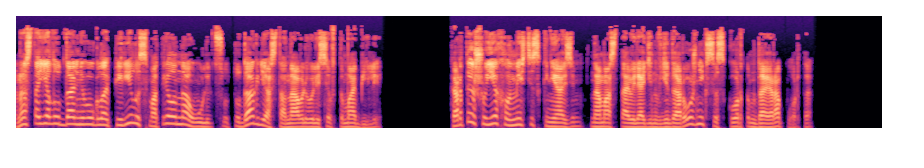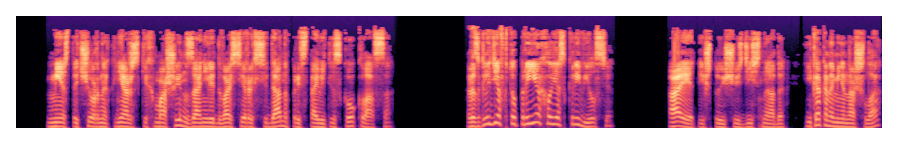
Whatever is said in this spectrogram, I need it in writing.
Она стояла у дальнего угла перил и смотрела на улицу, туда, где останавливались автомобили. Кортеж уехал вместе с князем, нам оставили один внедорожник с эскортом до аэропорта. Место черных княжеских машин заняли два серых седана представительского класса. Разглядев, кто приехал, я скривился. А этой что еще здесь надо? И как она меня нашла?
